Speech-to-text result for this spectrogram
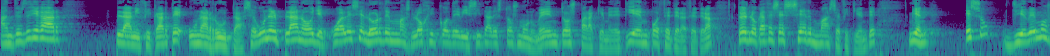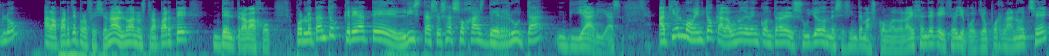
Antes de llegar, planificarte una ruta. Según el plano, oye, ¿cuál es el orden más lógico de visita de estos monumentos para que me dé tiempo, etcétera, etcétera? Entonces lo que haces es ser más eficiente. Bien, eso llevémoslo a la parte profesional, ¿no? A nuestra parte del trabajo. Por lo tanto, créate listas o esas hojas de ruta diarias. Aquí el momento cada uno debe encontrar el suyo donde se siente más cómodo. ¿no? Hay gente que dice, oye, pues yo por la noche,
